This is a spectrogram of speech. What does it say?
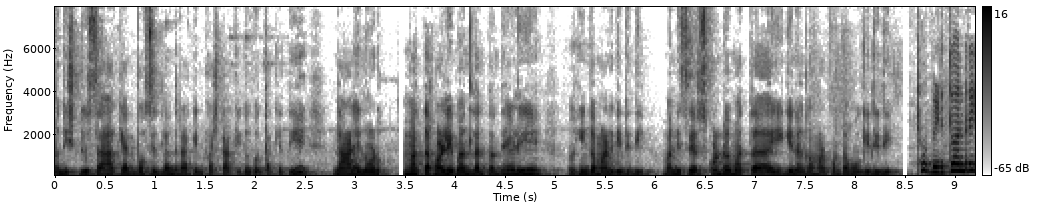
ಒಂದಿಷ್ಟು ದಿವಸ ಆಕಿ ಅನ್ಭವಿಸಿದ್ಲಂದ್ರ ಆಕಿನ ಕಷ್ಟ ಆಕಿಗೆ ಗೊತ್ತಾಕೈತಿ. ನಾಳೆ ನೋಡು ಮತ್ತೆ ಹೊಳ್ಳಿ ಬಂದ್ಲಂತಂದ ಹೇಳಿ ಹಿಂಗ ಮಾಡಿಗಿದ್ದಿದ್ದಿ ಮನಿ ಸೇರಿಸ್ಕೊಂಡು ಮತ್ತೆ ಈಗಿನಂಗ ಮಾಡ್ಕೊಂತ ಹೋಗಿದ್ದಿದ್ದಿ ಥೂ ಬಿಡ್ತು ಅನ್ರಿ.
